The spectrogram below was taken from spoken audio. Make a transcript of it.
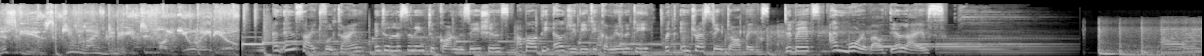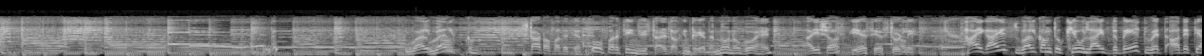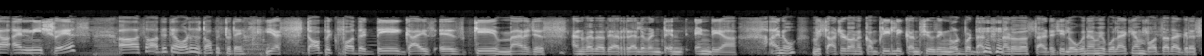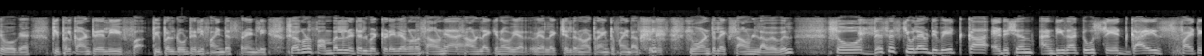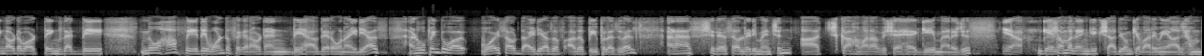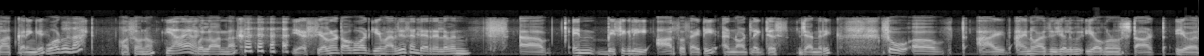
This is Q Live Debate on Q Radio. An insightful time into listening to conversations about the LGBT community with interesting topics, debates, and more about their lives. Welcome. Welcome. Start off, Aditya. Oh, for a change, we started talking together. No, no, go ahead. Are you sure? Yes, yes, totally. Hi, guys. Welcome to Q Live Debate with Aditya and me, Shreyas. Uh, so, Aditya, what is the topic today? Yes, topic for the day, guys, is gay marriages and whether they are relevant in India. I know we started on a completely confusing note, but that that was our strategy. लोगों ने हमें बोला है कि हम बहुत ज़्यादा aggressive हो गए. People can't really, fi- people don't really find us friendly. So we're going to fumble a little bit today. We are going to sound Yeah, yeah. sound like you know we are we are like children who are trying to find our space. we want to like sound lovable. So this is Q Live debate ka edition, and these are two straight guys fighting out about things that they know halfway. They want to figure out, and they have their own ideas, and hoping to vo- voice out the ideas of other people as well. And as Shreyas already mentioned, आज का हमारा विषय है gay marriages. Yeah. Game. समलैंगिक शादियों के बारे में आज हम बात करेंगे. What was that? Also, no? Yeah, yeah. Full on, na? yes, you're going to talk about gay marriages and their relevance uh, in basically our society and not like just generic. So, uh, I I know as usual you're going to start your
